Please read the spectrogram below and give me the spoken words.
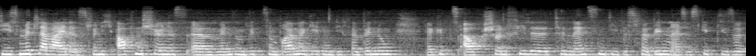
die es mittlerweile ist, finde ich auch ein schönes, ähm, wenn es um Witz und Bäume geht und die Verbindung, da gibt es auch schon viele Tendenzen, die das verbinden. Also es gibt diese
